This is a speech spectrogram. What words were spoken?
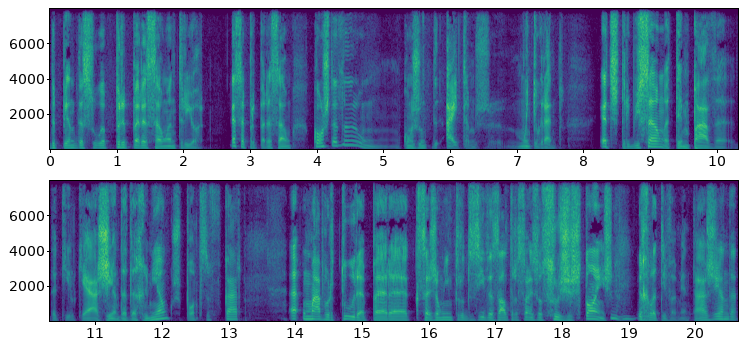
depende da sua preparação anterior. Essa preparação consta de um conjunto de items muito grande. A distribuição, a tempada daquilo que é a agenda da reunião, os pontos a focar, uma abertura para que sejam introduzidas alterações ou sugestões uhum. relativamente à agenda,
